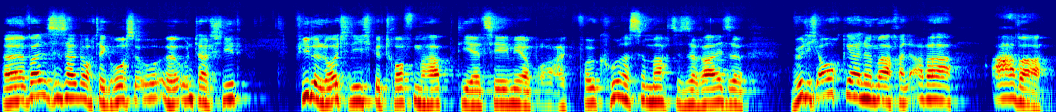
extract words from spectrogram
Äh, weil es ist halt auch der große äh, Unterschied. Viele Leute, die ich getroffen habe, die erzählen mir, boah, voll cool, was du machst, diese Reise. Würde ich auch gerne machen, aber, aber,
